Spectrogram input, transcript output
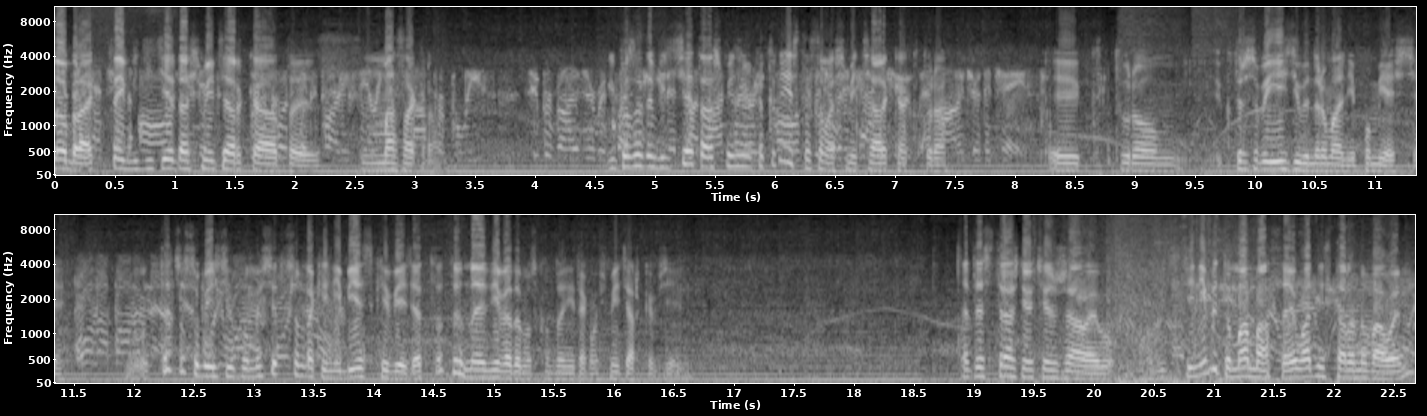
Dobra, jak tutaj widzicie, ta śmieciarka to jest masakra. I poza tym widzicie, ta śmieciarka to nie jest ta sama śmieciarka, która, y, którą, które sobie jeździły normalnie po mieście. No, te co sobie jeździły po mieście to są takie niebieskie, wiecie, to, to nawet nie wiadomo skąd oni taką śmieciarkę wzięli. A to jest strasznie ociężałe, bo widzicie, niby to ma masę, ładnie staranowałem,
